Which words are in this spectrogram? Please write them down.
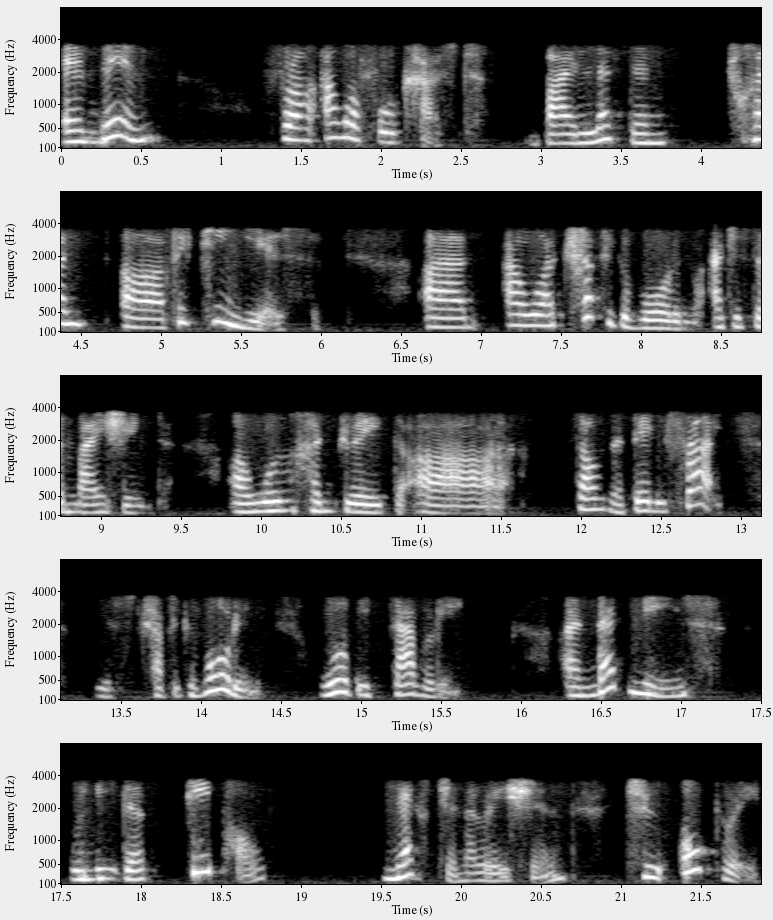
And then from our forecast, by less than 20, uh, 15 years, uh, our traffic volume, I just mentioned, uh, 100,000 daily flights, this traffic volume will be doubling. And that means we need the people, next generation, to operate,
